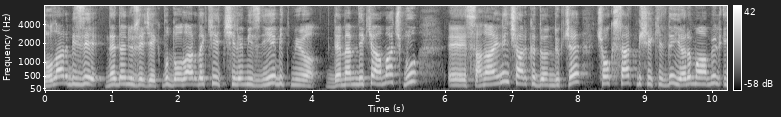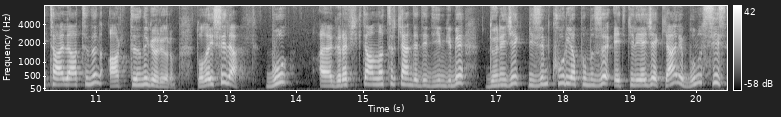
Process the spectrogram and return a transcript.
dolar bizi neden üzecek bu dolardaki çilemiz niye bitmiyor dememdeki amaç bu. E, sanayinin çarkı döndükçe çok sert bir şekilde yarı mamul ithalatının arttığını görüyorum. Dolayısıyla bu e, grafikte anlatırken de dediğim gibi dönecek bizim kur yapımızı etkileyecek. Yani bunu siz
